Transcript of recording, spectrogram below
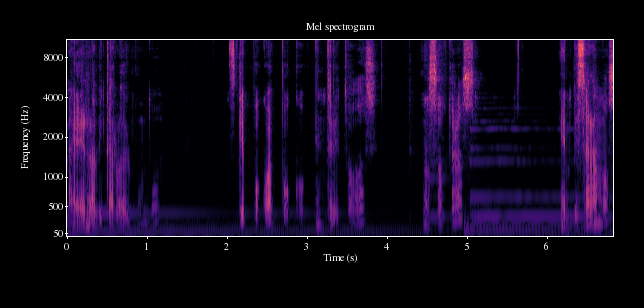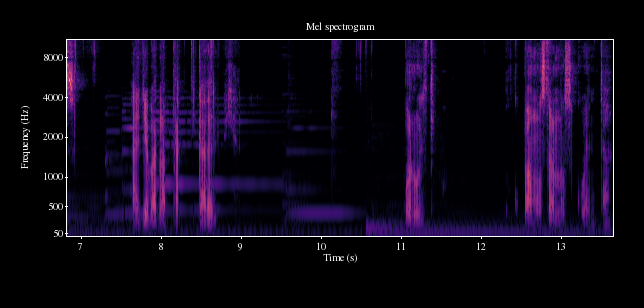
a erradicarlo del mundo es que poco a poco, entre todos nosotros, empezáramos a llevar la práctica del bien. Por último, ocupamos darnos cuenta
